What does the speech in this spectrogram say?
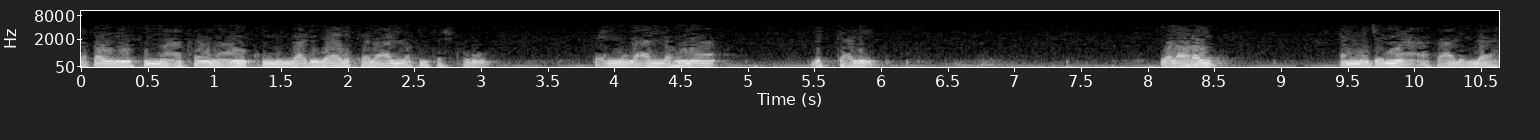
لقوله ثم عفونا عنكم من بعد ذلك لعلكم تشكرون فإن لعل هنا بالتعليل. ولا ريب أن جميع أفعال الله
